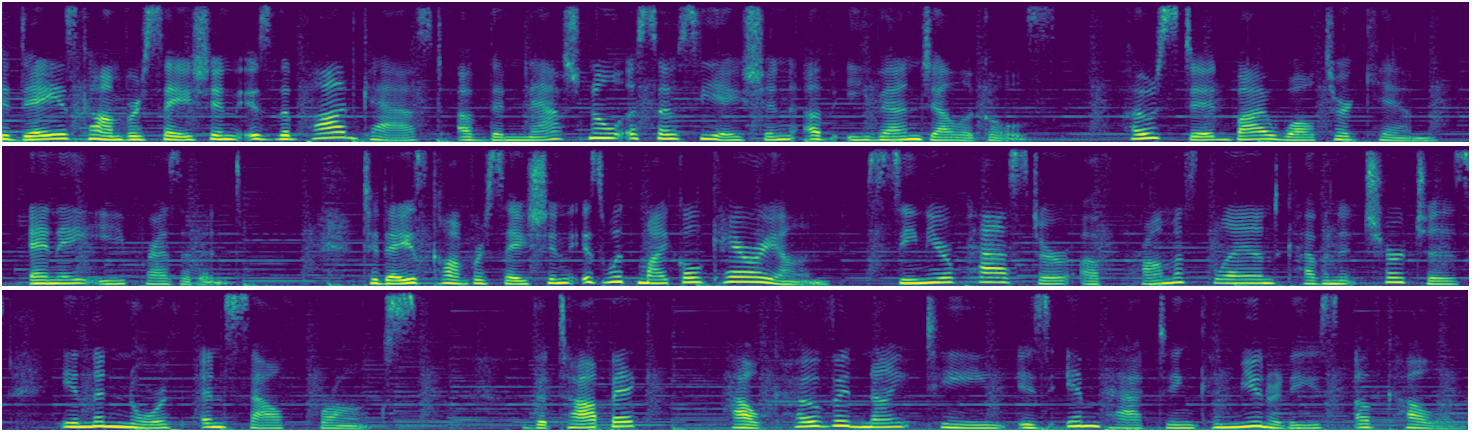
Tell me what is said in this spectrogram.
Today's conversation is the podcast of the National Association of Evangelicals, hosted by Walter Kim, NAE President. Today's conversation is with Michael Carrion, Senior Pastor of Promised Land Covenant Churches in the North and South Bronx. The topic How COVID 19 is Impacting Communities of Color.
